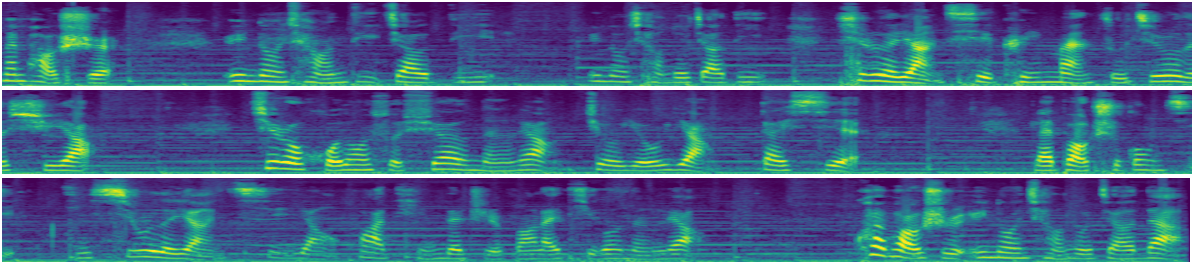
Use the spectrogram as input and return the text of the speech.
慢跑时，运动强度较低，运动强度较低，吸入的氧气可以满足肌肉的需要，肌肉活动所需要的能量就由氧代谢来保持供给，及吸入的氧气氧化体内的脂肪来提供能量。快跑时运动强度较大，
